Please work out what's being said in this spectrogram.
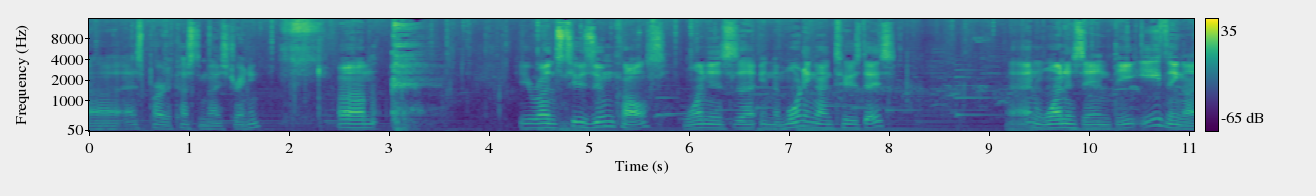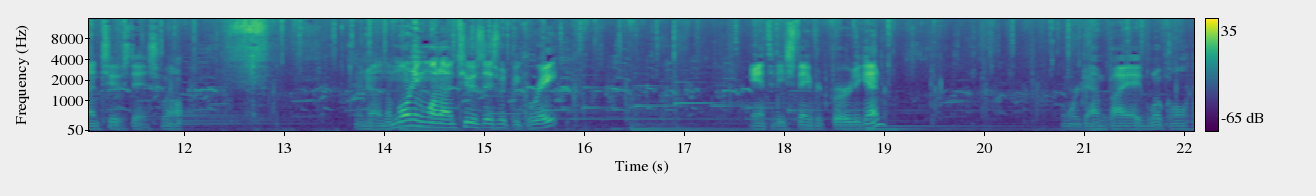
uh, as part of customized training. Um, he runs two Zoom calls. One is uh, in the morning on Tuesdays, and one is in the evening on Tuesdays. Well, you know, the morning one on Tuesdays would be great. Anthony's favorite bird again. We're down by a local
